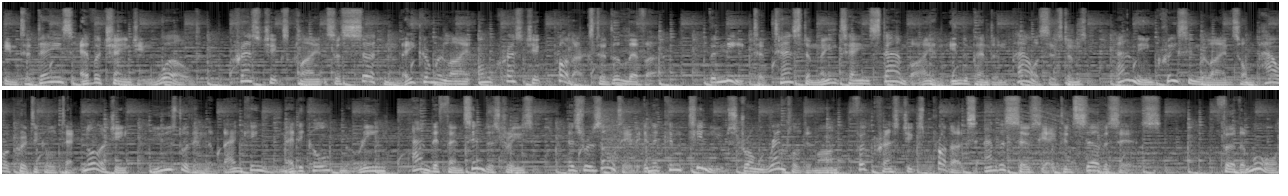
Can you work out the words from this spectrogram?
In today's ever-changing world, Crestchic's clients are certain they can rely on Crestchic products to deliver. The need to test and maintain standby and independent power systems and the increasing reliance on power-critical technology used within the banking, medical, marine and defence industries has resulted in a continued strong rental demand for Crestchic's products and associated services. Furthermore,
